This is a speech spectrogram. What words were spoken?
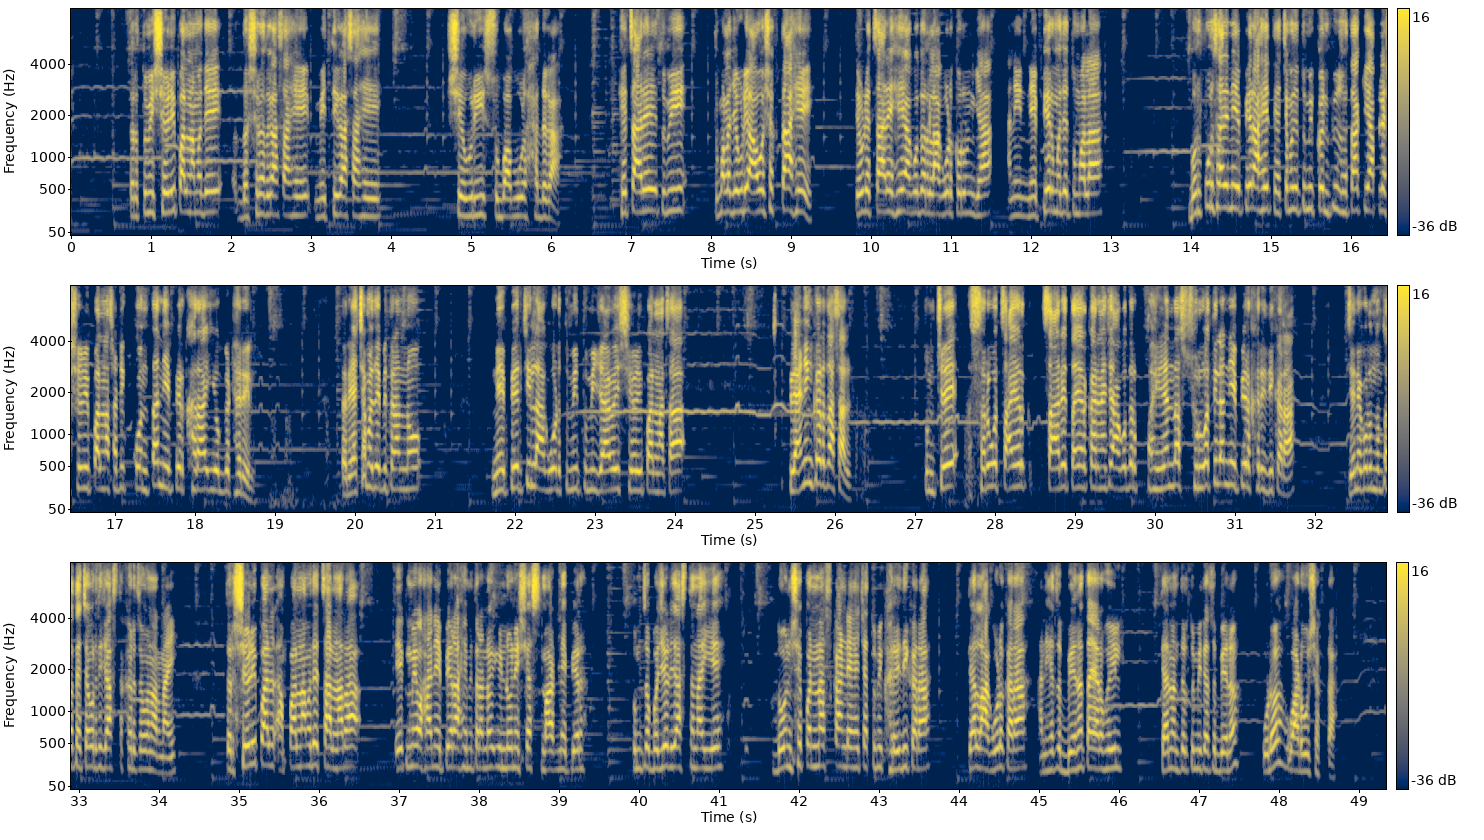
तर तुम्ही शेळी पालनामध्ये दशरथ घास आहे मेथी घास आहे शेवरी सुबाबूळ हादगा. हे चारे तुम्ही तुम्हाला जेवढी आवश्यकता आहे तेवढे चारे हे अगोदर लागवड करून घ्या आणि नेपियरमध्ये तुम्हाला भरपूर सारे नेपियर आहेत. ह्याच्यामध्ये तुम्ही कन्फ्यूज होता की आपल्या शेळी पालनासाठी कोणता नेपियर खरा योग्य ठरेल. तर याच्यामध्ये मित्रांनो नेपेरची लागवड तुम्ही तुम्ही ज्यावेळेस शेळी पालनाचा प्लॅनिंग करत असाल तुमचे सर्व चायर चारे तयार करण्याच्या अगोदर पहिल्यांदा सुरुवातीला नेपेर खरेदी करा. जेणेकरून तुमचा त्याच्यावरती जास्त खर्च होणार नाही. तर शेळी पाल पालनामध्ये चालणारा एकमेव हा नेपेर आहे मित्रांनो इंडोनेशिया स्मार्ट नेपेर. तुमचं बजेट जास्त नाही आहे दोनशे पन्नास कांड्या ह्याच्या तुम्ही खरेदी करा त्या लागवड करा आणि ह्याचं बेणं तयार होईल. त्यानंतर तुम्ही त्याचं बेणं पुढं वाढवू शकता.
